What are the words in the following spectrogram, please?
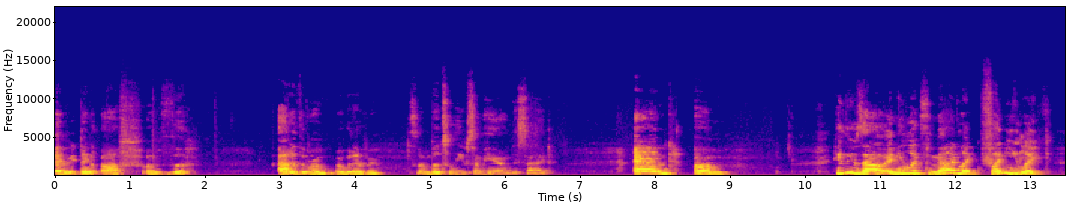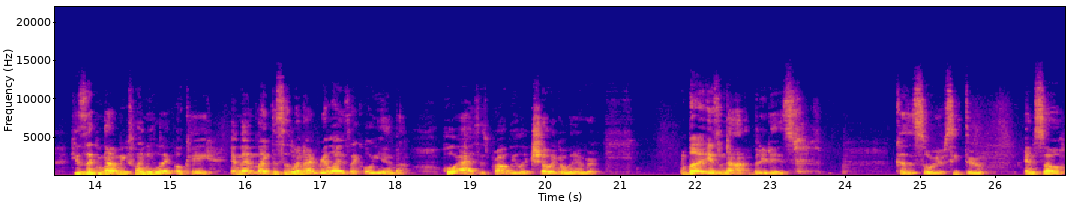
everything off of the out of the room or whatever. So I'm about to leave some hair on the side. And um he leaves out and he looks mad like funny like he's looking at me funny like okay. And then like this is when i realized like oh yeah my whole ass is probably like showing or whatever. But it's not but it is. Because it's sort of see-through. And so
